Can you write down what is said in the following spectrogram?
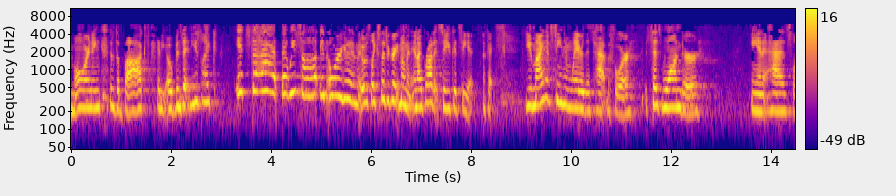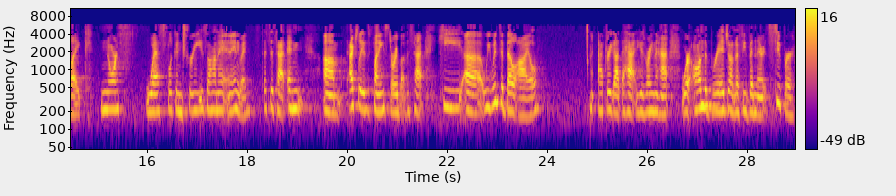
morning the box and he opens it and he's like, it's the hat that we saw in Oregon. It was like such a great moment and I brought it so you could see it. Okay. You might have seen him wear this hat before. It says Wander and it has like northwest looking trees on it. And anyway, that's his hat. And um, actually, it's a funny story about this hat. He, uh, we went to Belle Isle after he got the hat. He was wearing the hat. We're on the bridge. I don't know if you've been there. It's super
